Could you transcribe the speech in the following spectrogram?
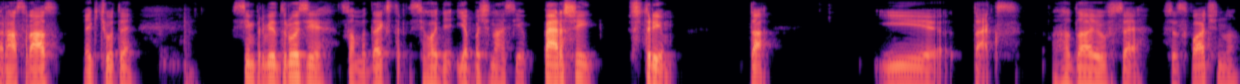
Раз, раз, як чути. Всім привіт, друзі! З вами Декстер. Сьогодні я починаю свій перший стрім. Та. І. Такс. Гадаю, все. Все схвачено.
